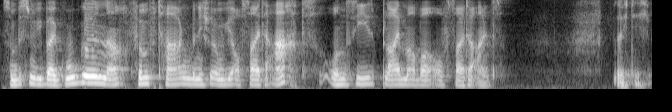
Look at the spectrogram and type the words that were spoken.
so ein bisschen wie bei Google, nach fünf Tagen bin ich irgendwie auf Seite 8 und Sie bleiben aber auf Seite 1. Richtig.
